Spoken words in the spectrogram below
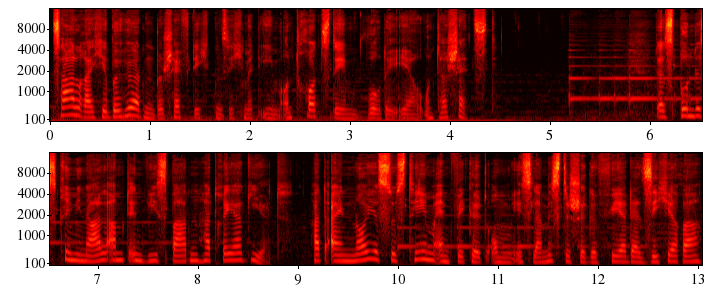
Zahlreiche Behörden beschäftigten sich mit ihm und trotzdem wurde er unterschätzt. Das Bundeskriminalamt in Wiesbaden hat reagiert, hat ein neues System entwickelt, um islamistische Gefährder sicherer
